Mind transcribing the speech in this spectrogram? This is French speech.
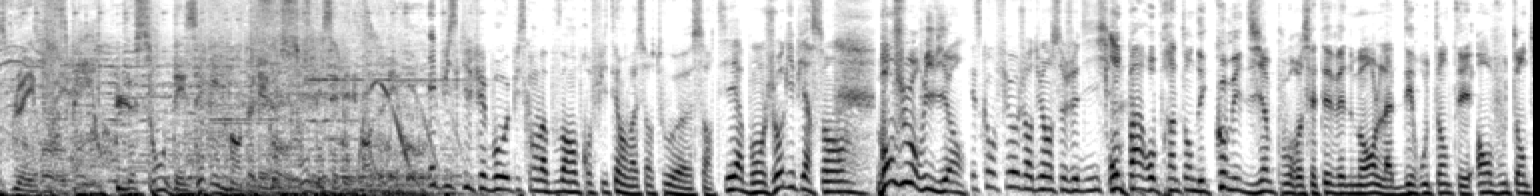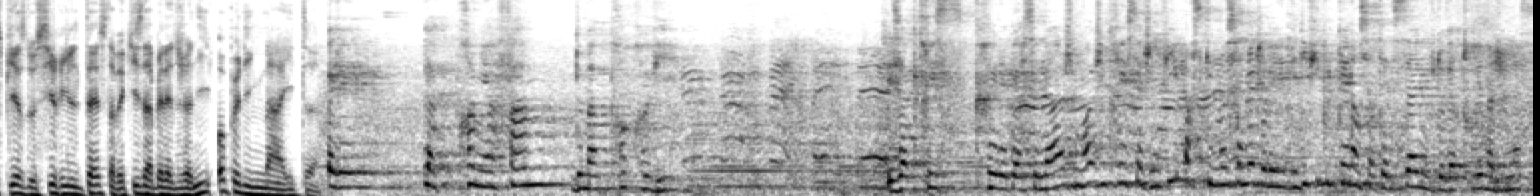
France Bleu Héros. Le son des événements de l'Héros. Le son des événements de l'Héros. Et puisqu'il fait beau et puisqu'on va pouvoir en profiter, on va surtout euh, sortir. Bonjour Guy Pierson. Bonjour Vivian. Qu'est-ce qu'on fait aujourd'hui en ce jeudi? On part au printemps des comédiens pour cet événement, la déroutante et envoûtante pièce de Cyril Test avec Isabelle Adjani, Opening Night. Elle est la première femme de ma propre vie. Les actrices les personnages. Moi, j'ai créé cette jeune fille parce qu'il me semblait que j'avais des difficultés dans certaines scènes où je devais retrouver ma jeunesse.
